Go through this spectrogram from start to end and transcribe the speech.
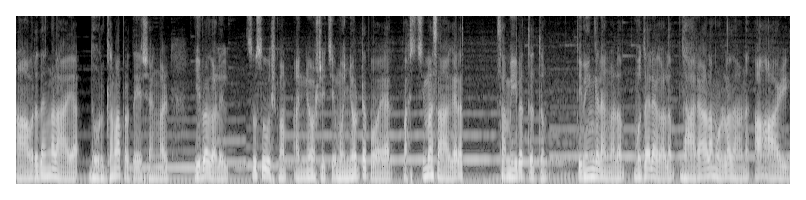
ആവൃതങ്ങളായ ദുർഗമ പ്രദേശങ്ങൾ ഇവകളിൽ സുസൂക്ഷ്മം അന്വേഷിച്ച് മുന്നോട്ട് പോയാൽ പശ്ചിമസാഗര സമീപത്തെത്തും. തിമിംഗലങ്ങളും മുതലകളും ധാരാളമുള്ളതാണ് ആ ആഴി.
